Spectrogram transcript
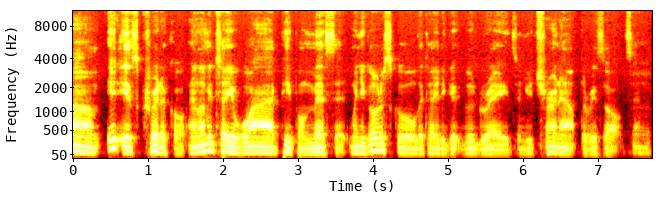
Um, it is critical. And let me tell you why people miss it. When you go to school, they tell you to get good grades and you churn out the results and,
